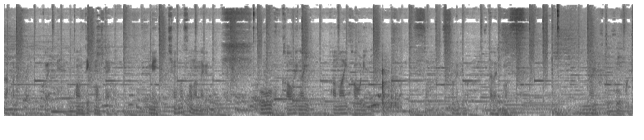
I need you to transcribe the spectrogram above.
あこれ。これトンテキも来たよめっちゃうまそうなんだけど。おお香りがいい。甘い香り。さあそれではいただきます。ナイフとフォークで。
